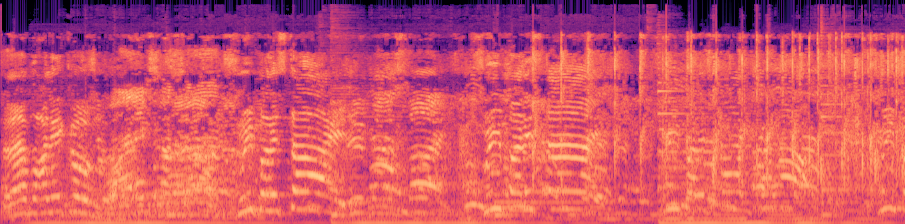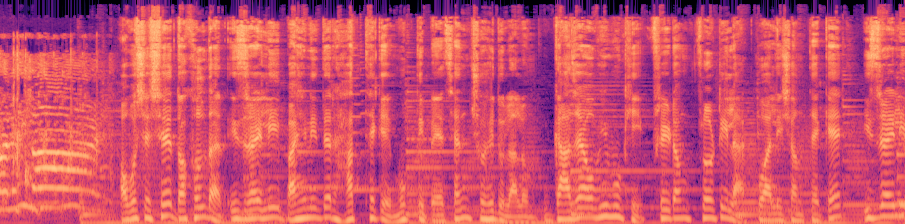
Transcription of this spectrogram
Assalamu alaikum. Free Palestine. Free Palestine. Free Palestine. Free Palestine. অবশেষে দখলদার ইসরায়েলি বাহিনীদের হাত থেকে মুক্তি পেয়েছেন শহীদুল আলম গাজা অভিমুখী ফ্রিডম ফ্লোটিলা কোয়ালিশন থেকে ইসরায়েলি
